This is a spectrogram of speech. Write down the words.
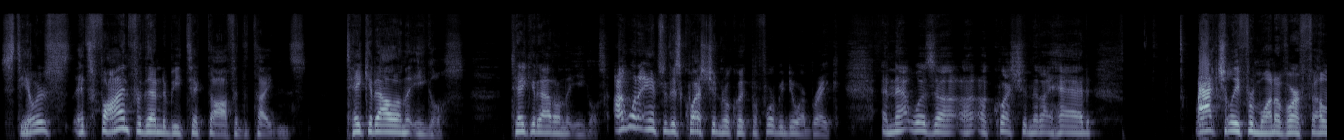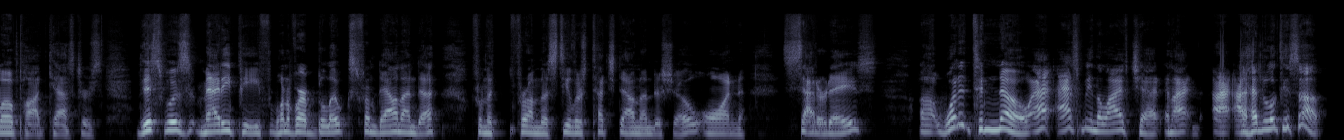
Steelers, it's fine for them to be ticked off at the Titans. Take it out on the Eagles take it out on the Eagles. I want to answer this question real quick before we do our break. And that was a, a question that I had actually from one of our fellow podcasters. This was Matty P, one of our blokes from down under, from the from the Steelers Touchdown Under show on Saturdays. Uh, wanted to know, asked me in the live chat, and I, I I had to look this up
